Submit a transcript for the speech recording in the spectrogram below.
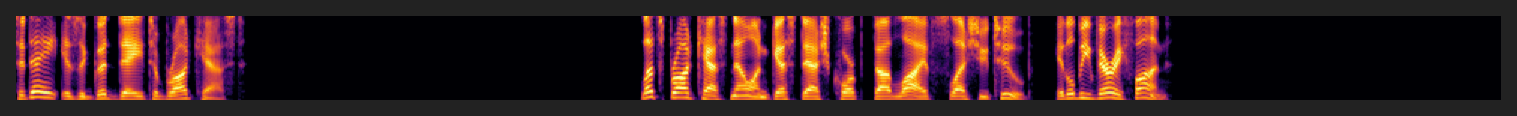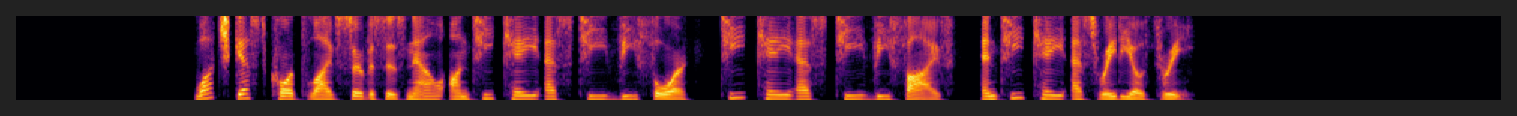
Today is a good day to broadcast. Let's broadcast now on guest-corp.live slash YouTube. It'll be very fun. Watch Guest Corp live services now on TKS TV4, TKS TV5, and TKS Radio 3.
